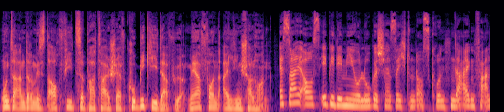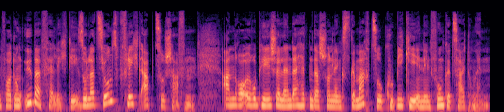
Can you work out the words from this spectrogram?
Unter anderem ist auch Vizeparteichef Kubicki dafür. Mehr von Eileen Schallhorn. Es sei aus epidemiologischer Sicht und aus Gründen der Eigenverantwortung überfällig, die Isolationspflicht abzuschaffen. Andere europäische Länder hätten das schon längst gemacht, so Kubicki in den Funke-Zeitungen.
